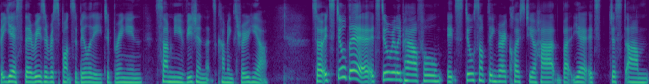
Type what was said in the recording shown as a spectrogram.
But yes, there is a responsibility to bring in some new vision that's coming through here. So it's still there. It's still really powerful. It's still something very close to your heart. But yeah, it's just um,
